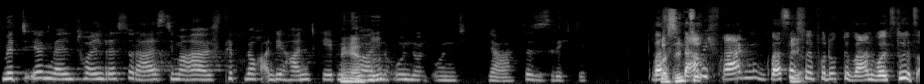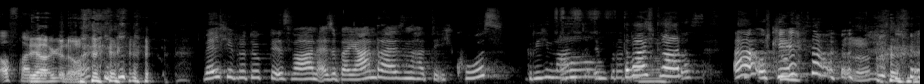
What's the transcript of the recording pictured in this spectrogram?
mit irgendwelchen tollen Restaurants, die man als Tipp noch an die Hand geben ja. kann und, und, und. Ja, das ist richtig. Was, was darf so? ich fragen, was das ja. für Produkte waren? Wolltest du jetzt auch fragen? Ja, genau. Welche Produkte es waren? Also bei Jahnreisen hatte ich Kos, Griechenland Oh, im Produkt. da war ich gerade. Ah, okay.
